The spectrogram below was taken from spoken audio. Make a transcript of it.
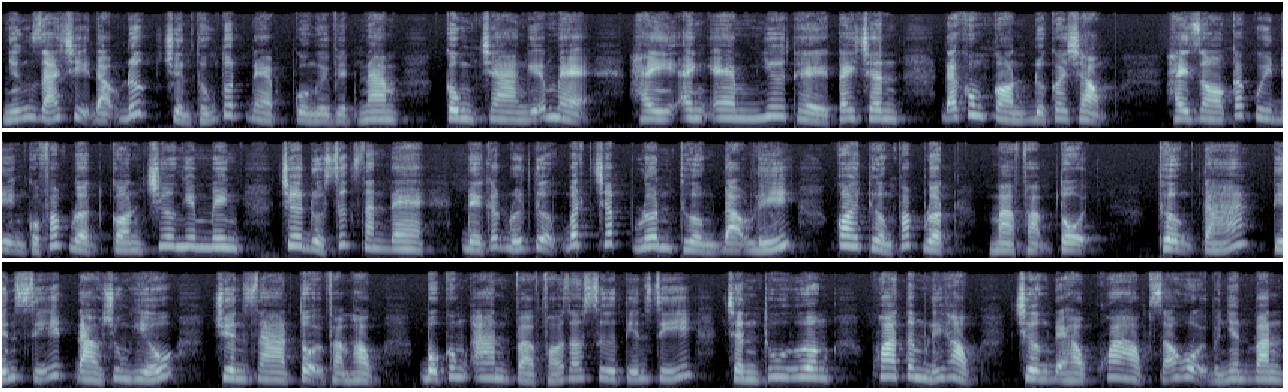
những giá trị đạo đức, truyền thống tốt đẹp của người Việt Nam công cha nghĩa mẹ hay anh em như thể tay chân đã không còn được coi trọng, hay do các quy định của pháp luật còn chưa nghiêm minh, chưa đủ sức gian đe để các đối tượng bất chấp luân thường đạo lý, coi thường pháp luật mà phạm tội. Thượng tá, tiến sĩ Đào Trung Hiếu, chuyên gia tội phạm học, Bộ Công an và Phó giáo sư tiến sĩ Trần Thu Hương, khoa tâm lý học, Trường Đại học Khoa học Xã hội và Nhân văn,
